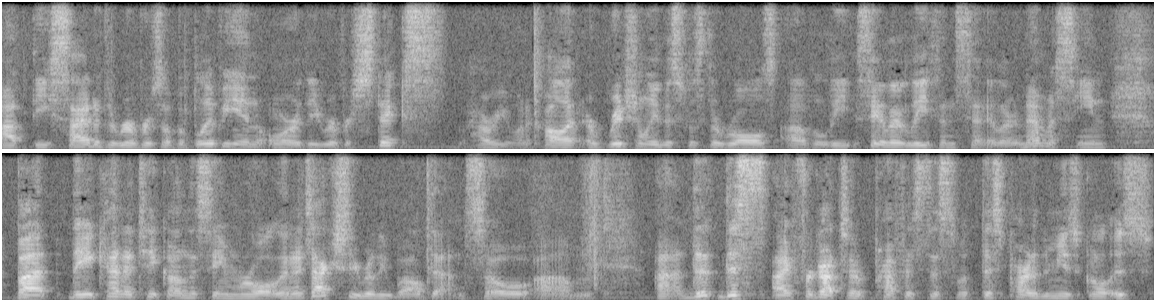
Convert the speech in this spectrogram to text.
at the side of the Rivers of Oblivion or the River Styx, however you want to call it. Originally, this was the roles of Le Sailor Lethe and Sailor Mnemosyne, but they kind of take on the same role, and it's actually really well done. So, um, uh, th this, I forgot to preface this with this part of the musical is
